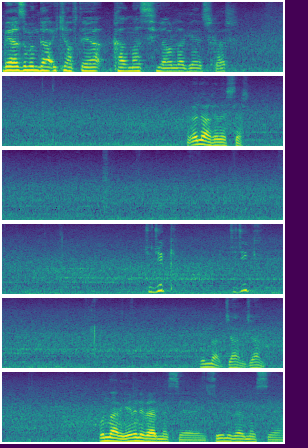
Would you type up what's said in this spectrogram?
Beyazımın da iki haftaya kalmaz. Yavrular gene çıkar. Öyle arkadaşlar. Cücük. Cücük. Bunlar can can. Bunlar yemini vermezsen, suyunu vermezsen.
